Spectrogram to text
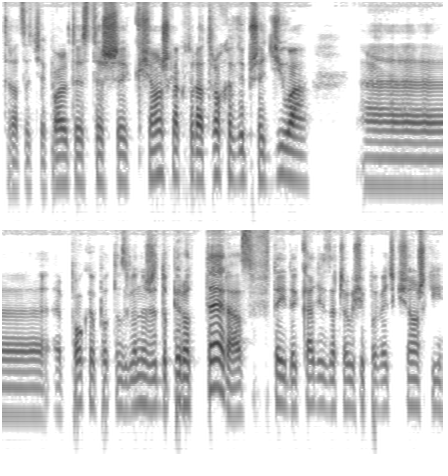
Tracę Ciepło, ale to jest też książka, która trochę wyprzedziła E, epokę pod tym względem, że dopiero teraz, w tej dekadzie, zaczęły się pojawiać książki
